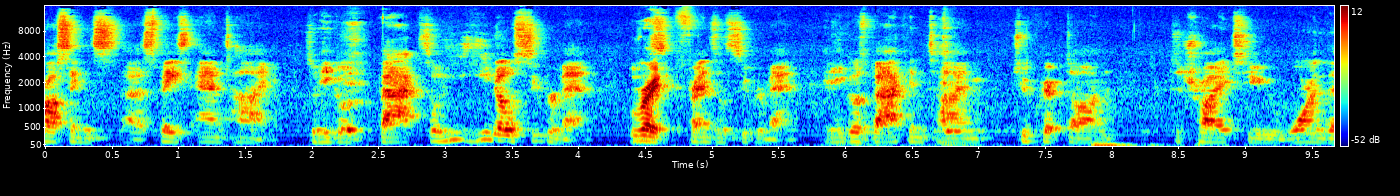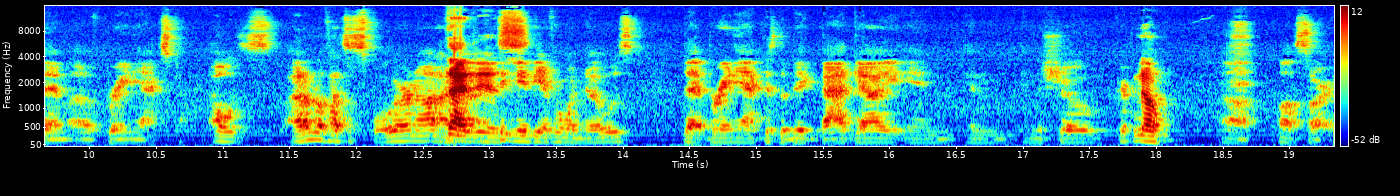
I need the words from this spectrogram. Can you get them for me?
crossing uh, space and time. So he goes back. So he, he knows Superman. He's Right. Friends with Superman, and he goes back in time to Krypton to try to warn them of Brainiac's. Oh, I don't know if that's a spoiler or not. I- That I, is. think maybe everyone knows that Brainiac is the big bad guy in in, in the show. Krypton. No. Oh, oh, sorry,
